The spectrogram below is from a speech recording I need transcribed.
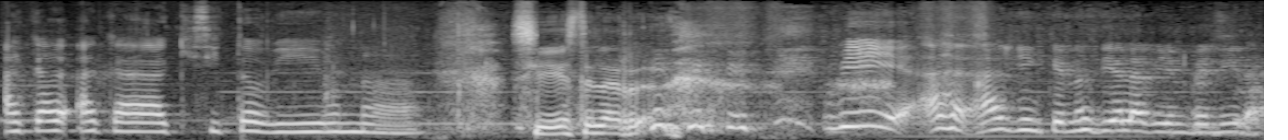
Acá, acá, aquícito vi una... Sí, esta es la, Vi a alguien que nos dio la bienvenida.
